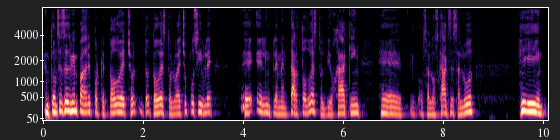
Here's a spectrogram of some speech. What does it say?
Entonces es bien padre porque todo, hecho, todo esto lo ha hecho posible eh, el implementar todo esto, el biohacking, eh, o sea, los hacks de salud. Y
